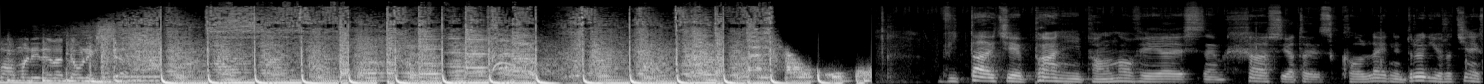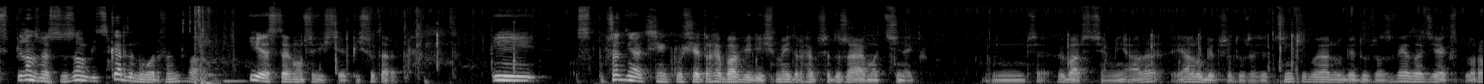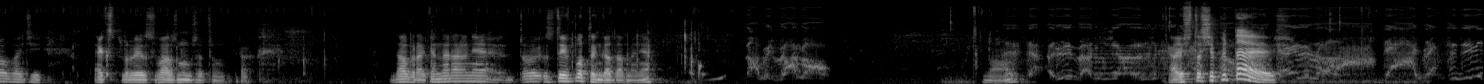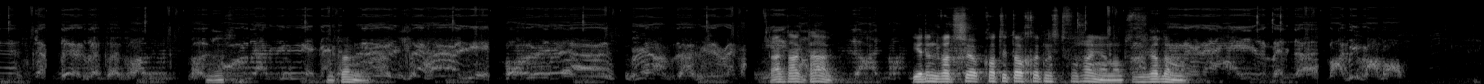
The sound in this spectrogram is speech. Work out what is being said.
about money that I don't accept. Witajcie panie i panowie, ja jestem Hash, a to jest kolejny, drugi już odcinek z Plants vs Zombies Garden Warfare 2. I jestem oczywiście Piszuter. I w poprzednim odcinku się trochę bawiliśmy i trochę przedłużałem odcinek. Mm, Wybaczcie mi, ale ja lubię przedłużać odcinki, bo ja lubię dużo zwiedzać i eksplorować i eksplor jest ważną rzeczą w grach. Dobra, generalnie to z Dave Botem gadamy, nie? No. A już to się pytałeś. No, no pewnie. Tak, tak, tak. 1, 2, 3 koty to ochotne stworzenia, no przecież wiadomo.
